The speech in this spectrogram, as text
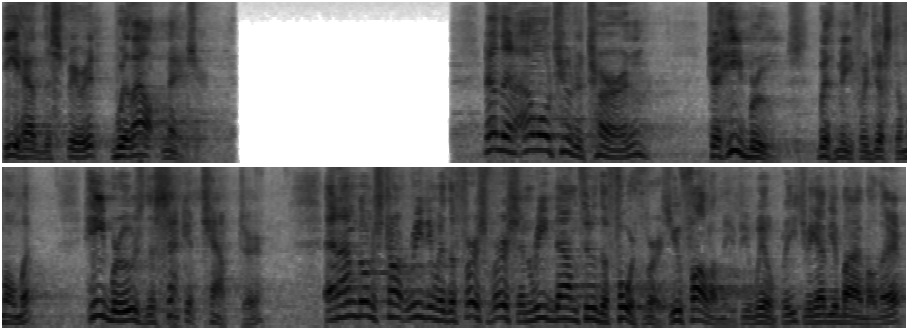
He had the Spirit without measure. Now then, I want you to turn to Hebrews with me for just a moment. Hebrews, the second chapter. And I'm going to start reading with the first verse and read down through the fourth verse. You follow me, if you will, please, if you have your Bible there.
